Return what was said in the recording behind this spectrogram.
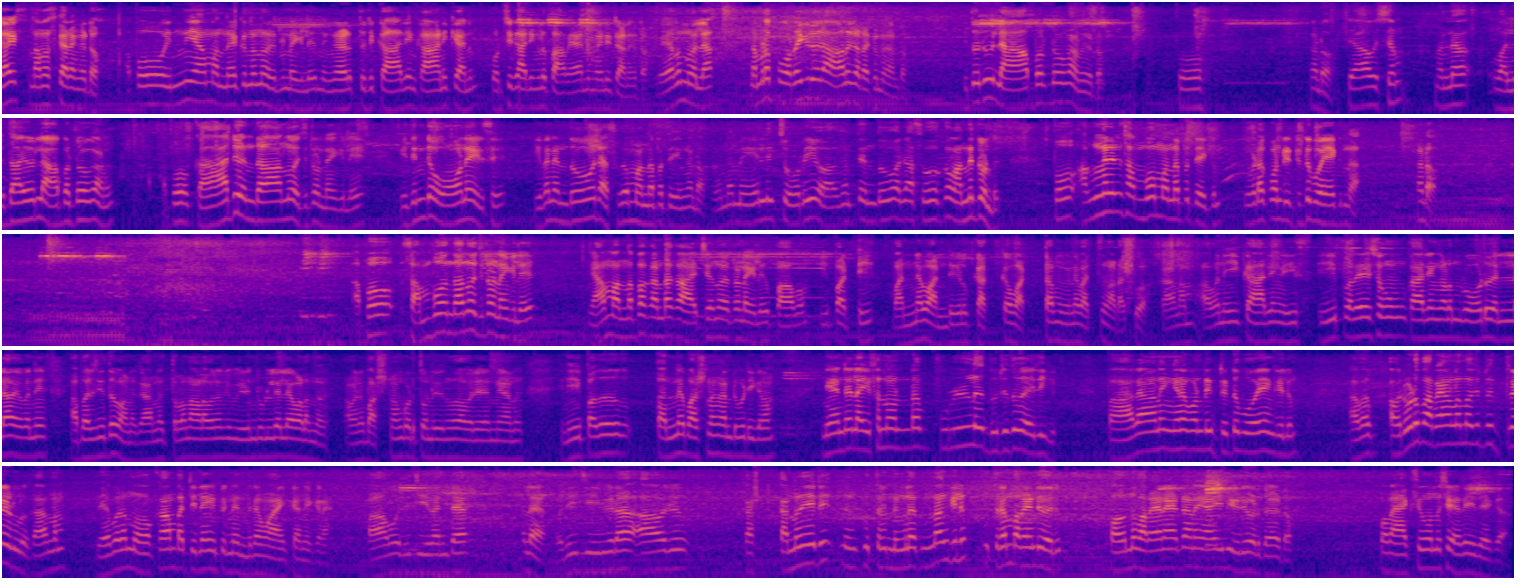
Guys നമസ്കാരം കേട്ടോ. അപ്പോൾ ഇന്ന് ഞാൻ വന്നേക്കുന്നതെന്ന് പറഞ്ഞിട്ടുണ്ടെങ്കിൽ നിങ്ങളുടെ അടുത്തൊരു കാര്യം കാണിക്കാനും കുറച്ച് കാര്യങ്ങൾ പറയാനും വേണ്ടിയിട്ടാണ് കേട്ടോ. വേറൊന്നുമല്ല നമ്മുടെ പുറകിൽ ഒരാൾ കിടക്കുന്നത് കണ്ടോ? ഇതൊരു ലാബർ ഡോഗാണ് കേട്ടോ. അപ്പോൾ കണ്ടോ അത്യാവശ്യം നല്ല വലുതായ ഒരു ലാബർ ഡോഗാണ് അപ്പോൾ കാര്യം എന്താണെന്ന് വെച്ചിട്ടുണ്ടെങ്കിൽ ഇതിന്റെ ഓണേഴ്സ് ഇവൻ എന്തോ ഒരു അസുഖം വന്നപ്പോഴത്തേക്കും കണ്ടോ അവന്റെ മേലിൽ ചൊറിയോ അങ്ങനത്തെ എന്തോ ഒരു അസുഖമൊക്കെ വന്നിട്ടുണ്ട്. അപ്പോൾ അങ്ങനെ ഒരു സംഭവം വന്നപ്പോഴത്തേക്കും ഇവിടെ കൊണ്ട് ഇട്ടിട്ട് പോയേക്കുന്നതാണ് കണ്ടോ? അപ്പോൾ സംഭവം എന്താന്ന് വെച്ചിട്ടുണ്ടെങ്കിൽ ഞാൻ വന്നപ്പോൾ കണ്ട കാഴ്ച എന്ന് പറഞ്ഞിട്ടുണ്ടെങ്കിൽ പാവം ഈ പട്ടി വന്ന വണ്ടികൾക്കൊക്കെ വട്ടം ഇങ്ങനെ വച്ച് നടക്കുക കാരണം അവൻ ഈ കാര്യങ്ങൾ ഈ ഈ പ്രദേശവും കാര്യങ്ങളും റോഡും എല്ലാം ഇവന് അപരിചിതമാണ്. കാരണം ഇത്ര നാൾ അവനൊരു വീടിന്റെ ഉള്ളിലല്ലേ വളർന്നത്. അവന് ഭക്ഷണം കൊടുത്തുകൊണ്ടിരുന്നത് അവർ തന്നെയാണ്. ഇനിയിപ്പോൾ അത് തന്നെ ഭക്ഷണം കണ്ടുപിടിക്കണം. ഇനി എന്റെ ലൈഫ് എന്ന് പറഞ്ഞാൽ ഫുള്ള് ദുരിതമായിരിക്കും. അപ്പോൾ ആരാണ് ഇങ്ങനെ കൊണ്ട് ഇട്ടിട്ട് പോയെങ്കിലും അവർ അവരോട് പറയാനുള്ളതെന്ന് വെച്ചിട്ട് ഇത്രയേ ഉള്ളൂ. കാരണം ഇതേപോലെ നോക്കാൻ പറ്റില്ലെങ്കിൽ പിന്നെ എന്തിനാ വാങ്ങിക്കാൻ നിൽക്കണേ അപ്പോൾ ആ ഒരു ജീവന്റെ അല്ലേ? ഒരു ജീവിയുടെ ആ ഒരു കഷ്ട കണ്ണുനീര് നിങ്ങൾക്ക് ഉത്തരം നിങ്ങൾ എന്തെങ്കിലും ഉത്തരം പറയേണ്ടി വരും. അപ്പോൾ അതൊന്ന് പറയാനായിട്ടാണ് ഞാൻ ഈ വീഡിയോ എടുത്തത് കേട്ടോ. അപ്പോൾ മാക്സിമം ഒന്ന് ഷെയർ ചെയ്തേക്കുക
